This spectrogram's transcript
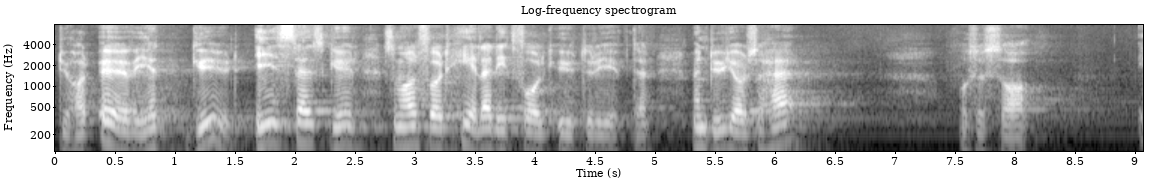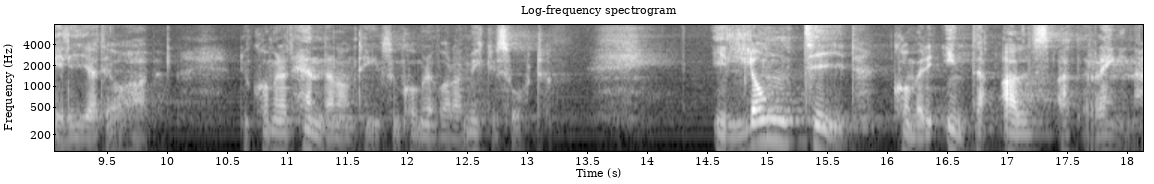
Du har övergett Gud, Israels Gud som har fört hela ditt folk ut ur Egypten. Men du gör så här. Och så sa Elia till Ahab, nu kommer det att hända någonting som kommer att vara mycket svårt. I lång tid kommer det inte alls att regna.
